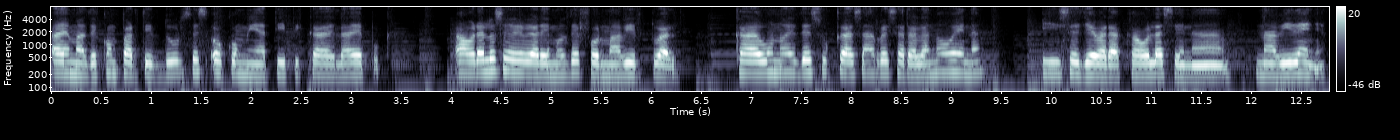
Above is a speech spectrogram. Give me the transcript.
además de compartir dulces o comida típica de la época. Ahora lo celebraremos de forma virtual. Cada uno desde su casa rezará la novena y se llevará a cabo la cena navideña.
